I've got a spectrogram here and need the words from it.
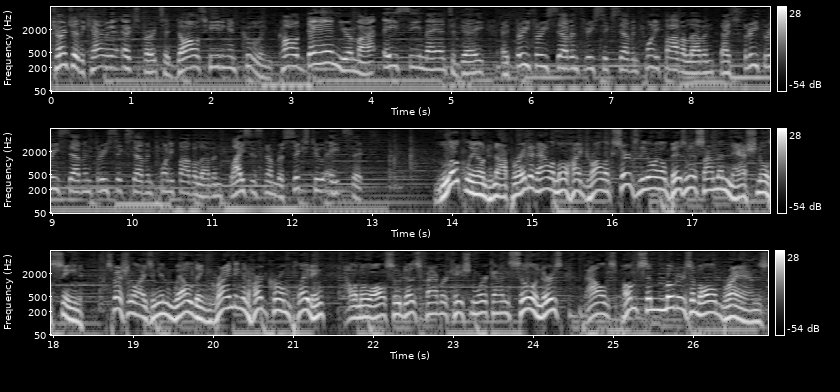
Turn to the carrier experts at Dawes Heating and Cooling. Call Dan, you're my AC man today at 337 367 2511. That's 337 367 2511. License number 6286. Locally owned and operated, Alamo Hydraulics serves the oil business on the national scene. Specializing in welding, grinding, and hard chrome plating, Alamo also does fabrication work on cylinders, valves, pumps, and motors of all brands.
